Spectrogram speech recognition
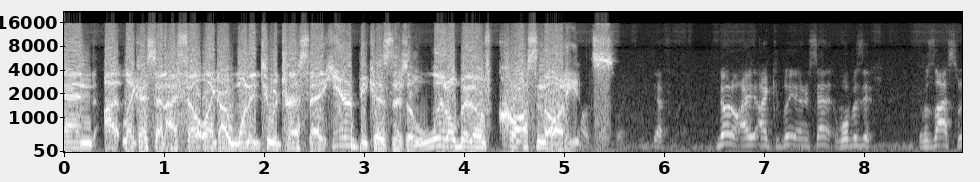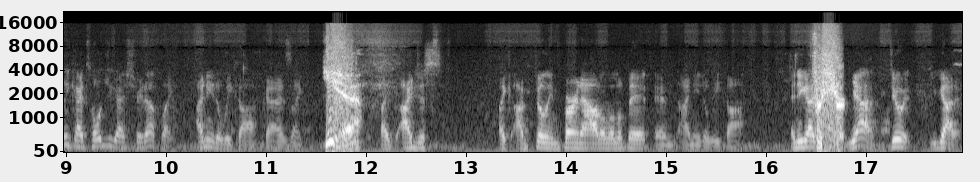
And I, like I said, I felt like I wanted to address that here because there's a little bit of cross in the Oh, audience. definitely, definitely. No, no, I, I completely understand it. What was it? It was last week. I told you guys straight up, like, I need a week off, guys. Like, Yeah, like I just, like, I'm feeling burnt out a little bit, and I need a week off. And you guys, For sure. yeah, do it. You got it.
